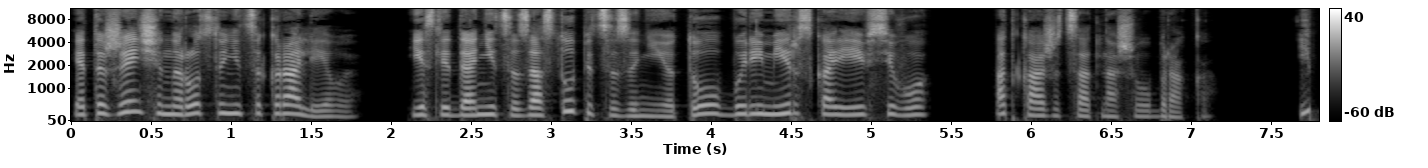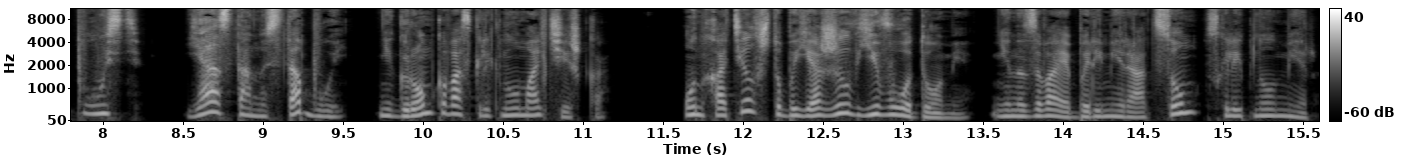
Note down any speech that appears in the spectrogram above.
«Эта женщина — родственница королевы. Если Даница заступится за нее, то Боремир, скорее всего, откажется от нашего брака». «И пусть. Я останусь с тобой», — негромко воскликнул мальчишка. Он хотел, чтобы я жил в его доме, не называя Боремира отцом, всхлипнул Мир.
